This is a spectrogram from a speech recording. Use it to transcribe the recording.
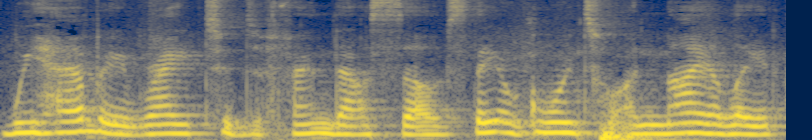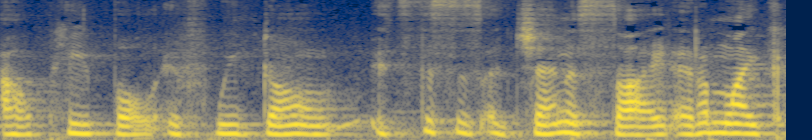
We have a right to defend ourselves. They are going to annihilate our people if we don't. It's, this is a genocide. And I'm like,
